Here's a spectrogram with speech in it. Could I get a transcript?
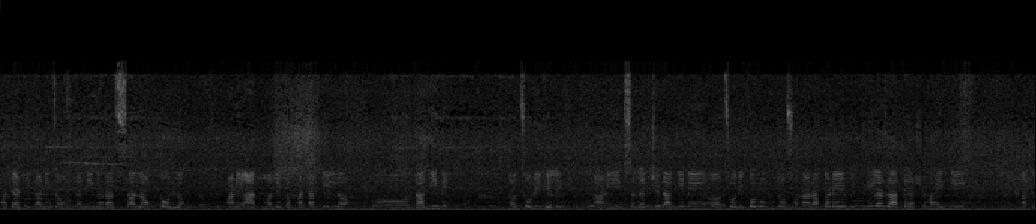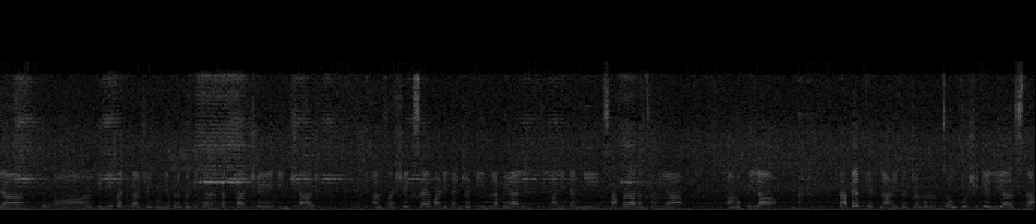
हा त्या ठिकाणी जाऊन त्यांनी घराचा लॉक तोडलं आणि आतमध्ये कपाटातील दागिने चोरी केले. आणि सदरचे दागिने चोरी करून तो सोनाराकडे विक्रीला जात आहे अशी माहिती आपल्या डी व्ही पथकाचे गुन्हे प्रकटीकरण पथकाचे इन्चार्ज अल्फा शेख साहेब आणि त्यांच्या टीमला मिळाली आणि त्यांनी सापळा रचून या आरोपीला ताब्यात घेतलं आणि त्याच्याकडून चौकशी केली असता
